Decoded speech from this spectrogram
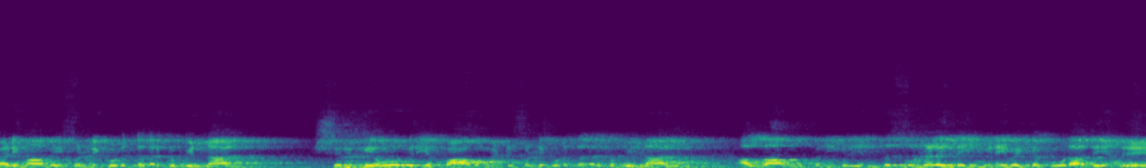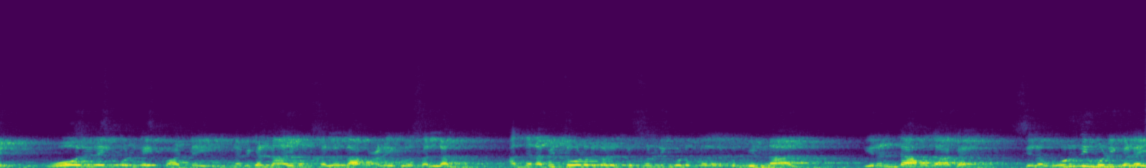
கலிமாவை சொல்லிக் கொடுத்ததற்கு பின்னால் ஷிருக்கு எவ்வளோ பெரிய பாவம் என்று சொல்லிக் கொடுத்ததற்கு பின்னால் அல்லாஹுக்கு நீங்கள் எந்த சூழ்நிலையிலையும் இணை வைக்கக்கூடாது என்று ஓரிரை கொள்கை பாட்டை நபிகள் நாயகம் செல்லல்லாஹு அலைஹி வஸல்லம் அந்த நபித்தோழர்களுக்கு சொல்லிக் கொடுத்ததற்கு பின்னால் இரண்டாவதாக சில உறுதிமொழிகளை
